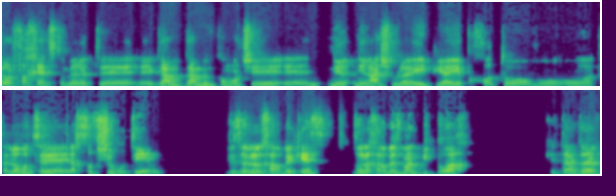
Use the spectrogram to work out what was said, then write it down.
לא לפחד, זאת אומרת, אה, אה, גם, גם במקומות שנראה שאולי API יהיה פחות טוב, או, או אתה לא רוצה לחשוף שירותים, וזה עולה לך הרבה כסף, זה הולך הרבה זמן פיתוח, כי אתה, אתה יודע,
